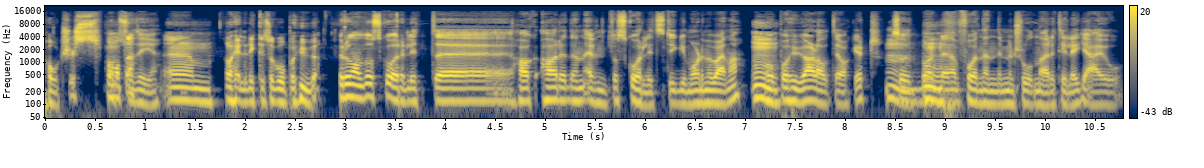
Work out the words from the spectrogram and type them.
poachers, på en måte. Um, og heller ikke så gode på huet. Ronaldo scorer litt, uh, har, har den evnen til å skåre litt stygge mål med beina, Mm. og på huet er det alltid vakkert. Mm. Så bare Mm. det å få inn den dimensjonen der i tillegg er jo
